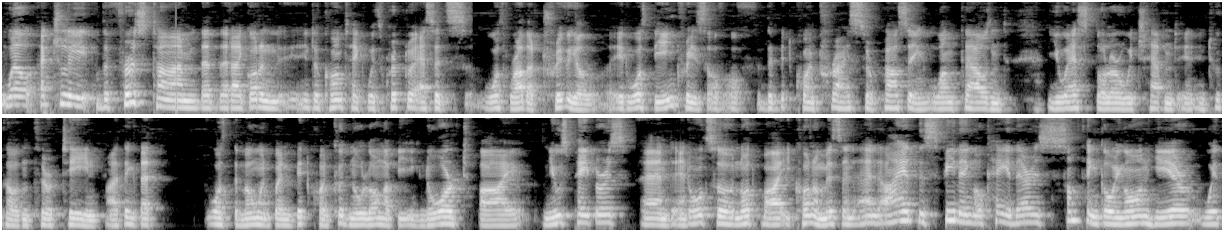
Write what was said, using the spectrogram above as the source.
Well, actually, the first time that, that I got in, into contact with crypto assets was rather trivial. It was the increase of, of the Bitcoin price surpassing 1,000 US dollar, which happened in, in 2013. I think that was the moment when Bitcoin could no longer be ignored by newspapers and, and also not by economists. And, and I had this feeling, okay, there is something going on here with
